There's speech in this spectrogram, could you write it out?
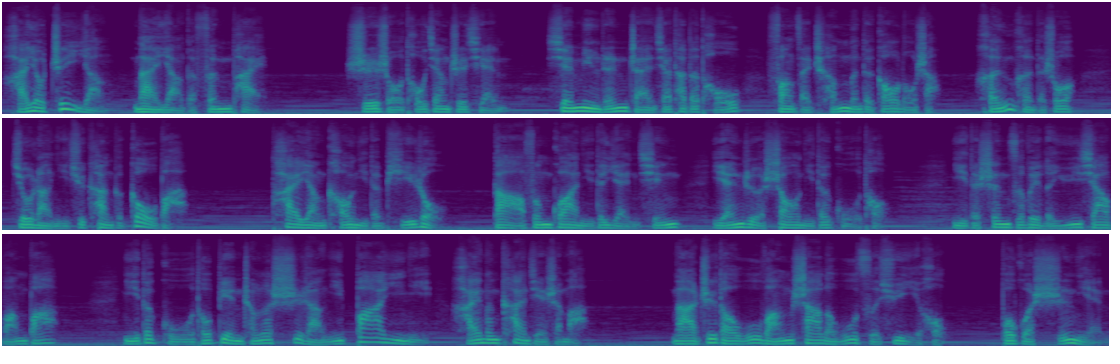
还要这样那样的分派？尸首投江之前，先命人斩下他的头，放在城门的高楼上，狠狠地说：就让你去看个够吧！太阳烤你的皮肉，大风刮你的眼睛，炎热烧你的骨头，你的身子为了鱼虾王八。”你的骨头变成了市壤泥巴以你还能看见什么？哪知道吴王杀了伍子胥以后，不过十年，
